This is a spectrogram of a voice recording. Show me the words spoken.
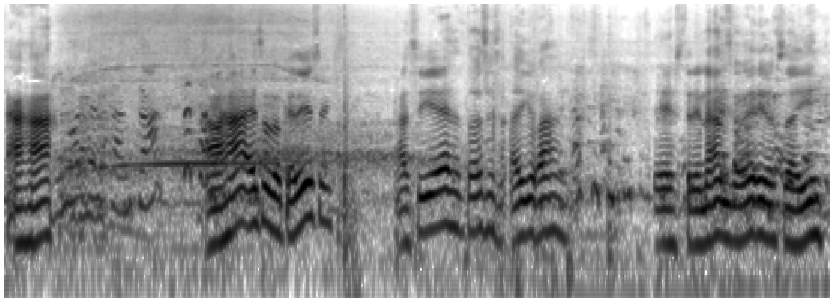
Ajá. No descansar. Ajá, eso es lo que dicen. Así es, entonces ahí van estrenando ellos ahí.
